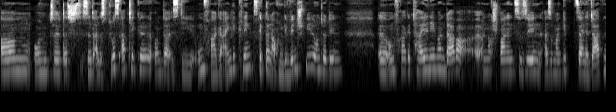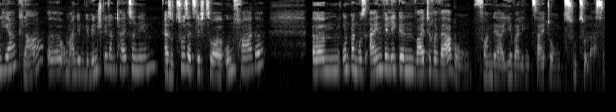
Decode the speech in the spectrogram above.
Ähm, und äh, das sind alles Plusartikel und da ist die Umfrage eingeklinkt. Es gibt dann auch ein Gewinnspiel unter den äh, Umfrageteilnehmern. Da war äh, noch spannend zu sehen, also man gibt seine Daten her, klar, äh, um an dem Gewinnspiel dann teilzunehmen. Also zusätzlich zur Umfrage ähm, und man muss einwilligen, weitere Werbung von der jeweiligen Zeitung zuzulassen.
